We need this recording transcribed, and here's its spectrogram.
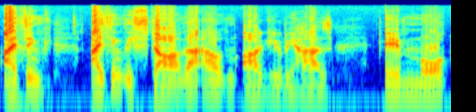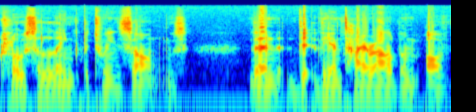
I think I think the start of that album arguably has a more closer link between songs than the, the entire album of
